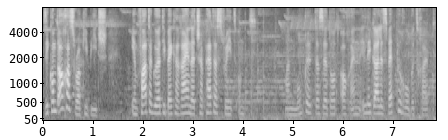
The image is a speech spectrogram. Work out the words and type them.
Sie kommt auch aus Rocky Beach. Ihrem Vater gehört die Bäckerei in der Chapetta Street und man munkelt, dass er dort auch ein illegales Wettbüro betreibt.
